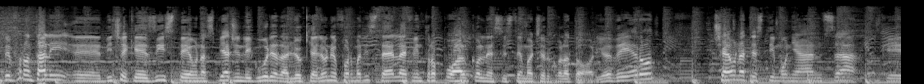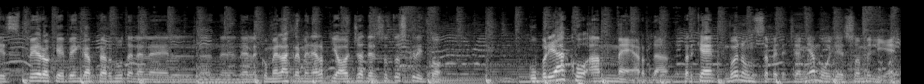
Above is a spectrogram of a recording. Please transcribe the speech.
Fabio Frontali eh, dice che esiste una spiaggia in Liguria dagli occhialioni a forma di stella e fin troppo alcol nel sistema circolatorio. È vero, c'è una testimonianza che spero che venga perduta nelle, nelle, nelle, come lacrime nella pioggia del sottoscritto ubriaco a merda. Perché voi non sapete, cioè mia moglie è sommelier.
